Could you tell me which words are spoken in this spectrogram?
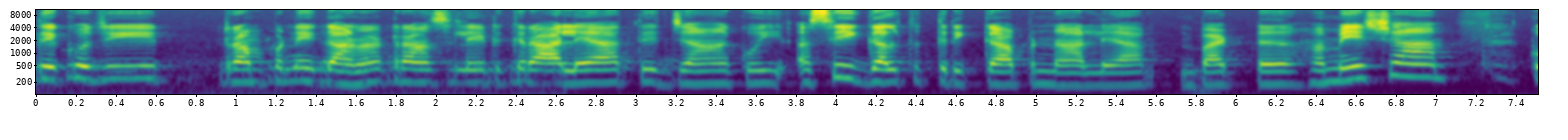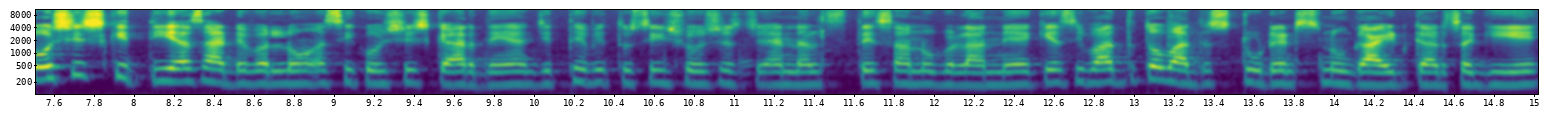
ਦੇਖੋ ਜੀ ਟਰੰਪ ਨੇ ਗਾਣਾ ਟਰਾਂਸਲੇਟ ਕਰਾ ਲਿਆ ਤੇ ਜਾਂ ਕੋਈ ਅਸੀਂ ਗਲਤ ਤਰੀਕਾ ਅਪਣਾ ਲਿਆ ਬਟ ਹਮੇਸ਼ਾ ਕੋਸ਼ਿਸ਼ ਕੀਤੀ ਆ ਸਾਡੇ ਵੱਲੋਂ, ਅਸੀਂ ਕੋਸ਼ਿਸ਼ ਕਰਦੇ ਆ ਜਿੱਥੇ ਵੀ ਤੁਸੀਂ ਸੋਸ਼ਲ ਚੈਨਲਸ ਤੇ ਸਾਨੂੰ ਬੁਲਾਉਂਦੇ ਆ ਕਿ ਅਸੀਂ ਵੱਧ ਤੋਂ ਵੱਧ ਸਟੂਡੈਂਟਸ ਨੂੰ ਗਾਈਡ ਕਰ ਸਕੀਏ,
